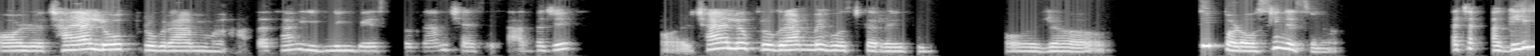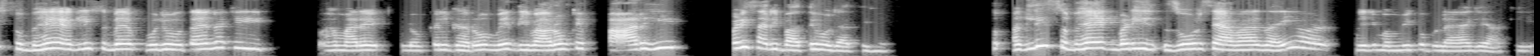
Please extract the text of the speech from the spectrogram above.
और छाया लोक प्रोग्राम आता था इवनिंग बेस्ड प्रोग्राम छह से सात बजे। और छाया लोग प्रोग्राम में होस्ट कर रही थी। और पड़ोसी ने सुना। अच्छा अगली सुबह अगली सुबह वो जो होता है ना कि हमारे लोकल घरों में दीवारों के पार ही बड़ी सारी बातें हो जाती हैं। तो अगली सुबह एक बड़ी ज़ोर से आवाज़ आई और मेरी मम्मी को बुलाया गया कि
